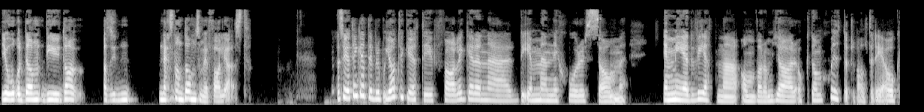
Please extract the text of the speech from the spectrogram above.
Jo, och de, det är ju de, alltså, nästan de som är farligast. Alltså jag, tänker att det beror på, jag tycker att det är farligare när det är människor som är medvetna om vad de gör och de skiter totalt i det. Och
